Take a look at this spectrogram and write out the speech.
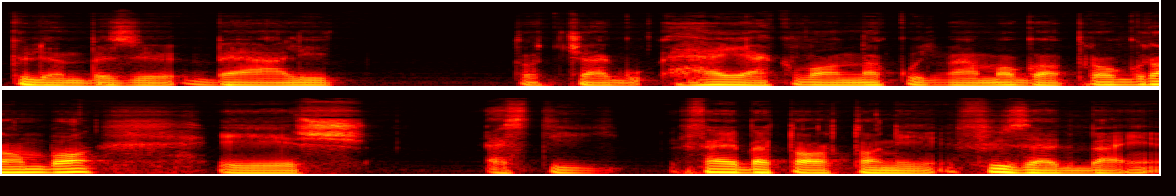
különböző beállítottságú helyek vannak úgy már maga a programba, és ezt így fejbe tartani, füzetbe,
